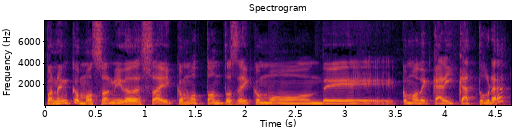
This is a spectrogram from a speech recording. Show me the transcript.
Ponen como sonidos ahí como tontos, ahí como de. como de caricatura.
